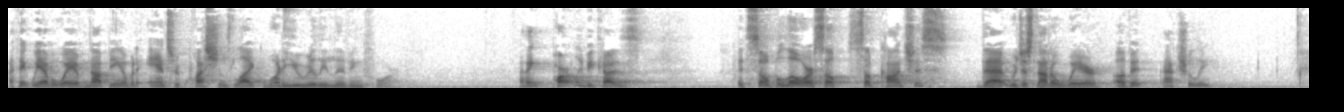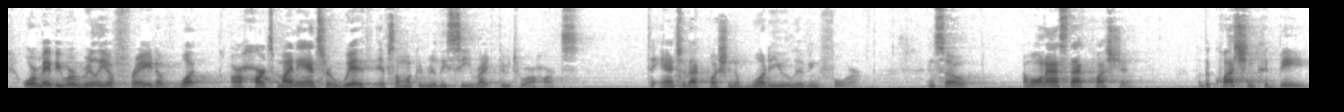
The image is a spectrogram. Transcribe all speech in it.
I think we have a way of not being able to answer questions like, what are you really living for? I think partly because it's so below our self subconscious that we're just not aware of it, actually. Or maybe we're really afraid of what our hearts might answer with if someone could really see right through to our hearts to answer that question of what are you living for? And so I won't ask that question. But the question could be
